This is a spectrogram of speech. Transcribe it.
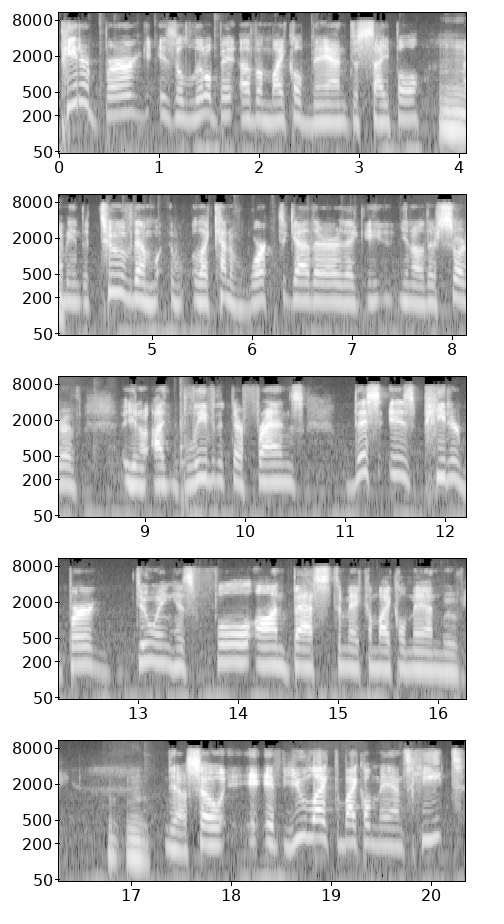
Peter Berg is a little bit of a Michael Mann disciple. Mhm. I mean, the two of them like kind of work together. They, you know, they're sort of, you know, I believe that they're friends. This is Peter Berg doing his full-on best to make a Michael Mann movie. Mm-mm. You know, so if you liked Michael Mann's Heat,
